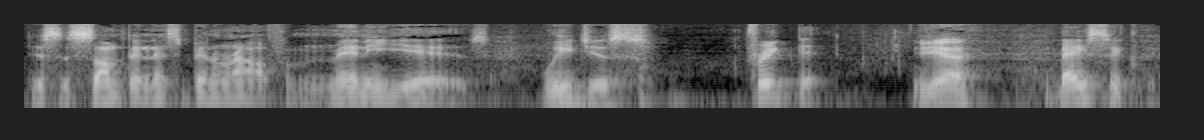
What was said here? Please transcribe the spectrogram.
This is something that's been around for many years. We just freaked it, yeah. basically.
